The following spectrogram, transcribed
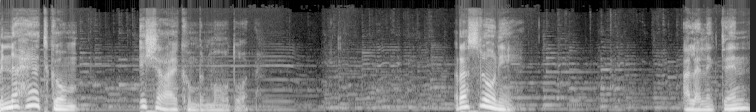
من ناحيتكم إيش رأيكم بالموضوع؟ راسلوني على لينكدين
